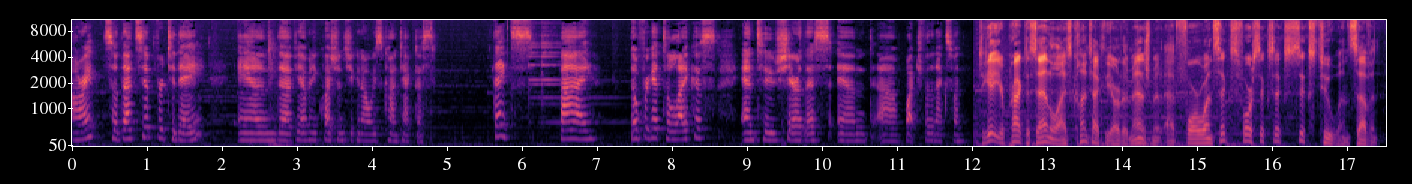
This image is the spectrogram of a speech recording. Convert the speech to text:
All right, so that's it for today. And uh, if you have any questions, you can always contact us. Thanks. Bye. Don't forget to like us and to share this and uh, watch for the next one. To get your practice analyzed, contact the Art of Management at 416 466 6217.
